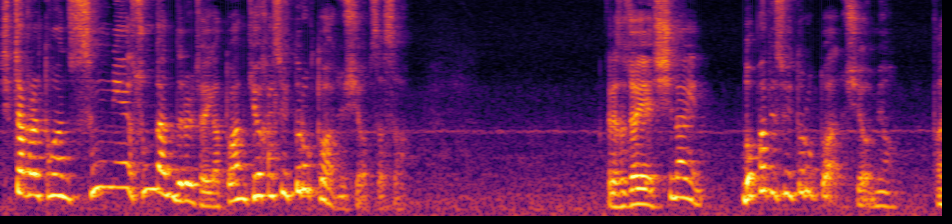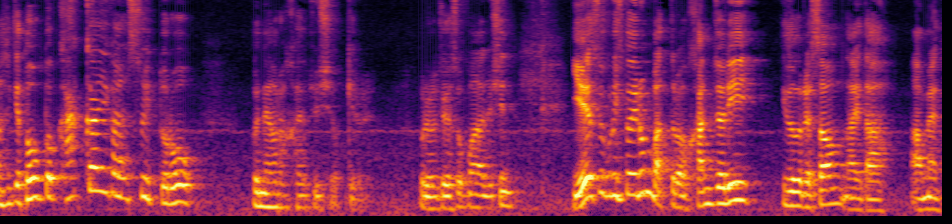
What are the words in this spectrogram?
십자가를 통한 승리의 순간들을 저희가 또한 기억할 수 있도록 도와주시옵소서. 그래서 저희의 신앙이 높아질 수 있도록 도와주시오며 당신께 더욱더 가까이 갈 수 있도록 은혜 허락하여 주시옵기를 우리를 주에서 권해주신 예수 그리스도 이름 받들어 간절히 기도드려 싸움나이다. 아멘.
